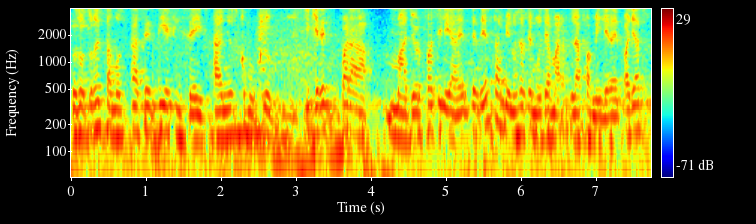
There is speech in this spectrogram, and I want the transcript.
Nosotros estamos hace 16 años como club. Si quieres, para mayor facilidad de entender, también nos hacemos llamar la familia del payaso.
